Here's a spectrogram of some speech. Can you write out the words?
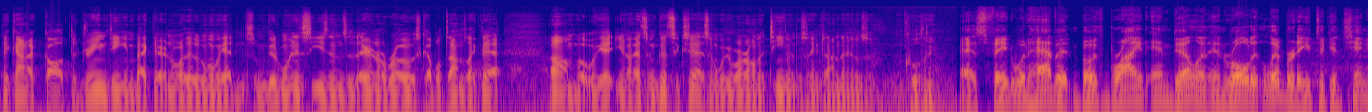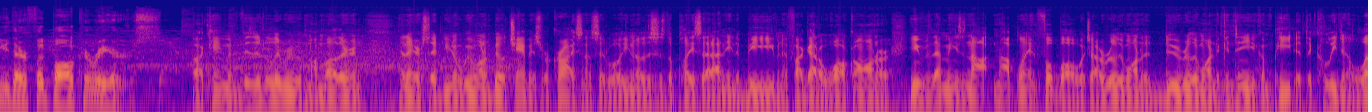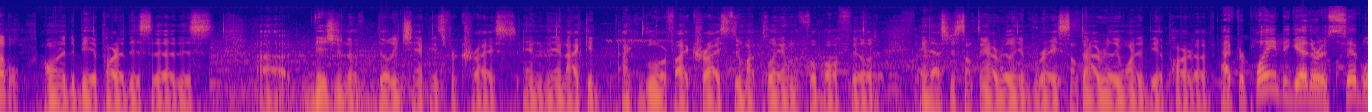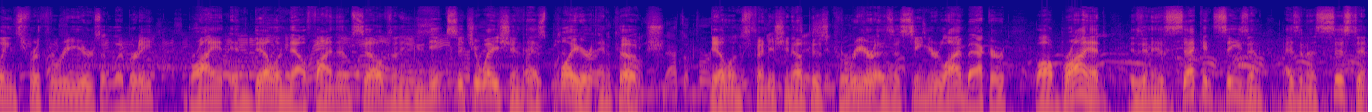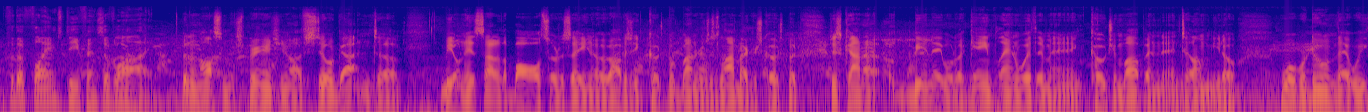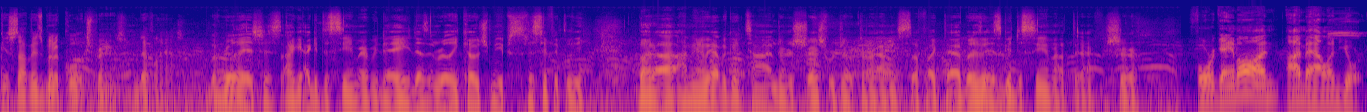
they kind of call it the dream team back there at North when we had some good winning seasons there in a row, a couple of times like that. Um, but we had, you know had some good success, and we were on the team at the same time. Then it was a cool thing. As fate would have it, both Bryant and Dylan enrolled at Liberty to continue their football careers. I came and visited Liberty with my mother, and, and they said, you know, we want to build champions for Christ. And I said, well, you know, this is the place that I need to be, even if I got to walk on, or even if that means not not playing football, which I really wanted to do, really wanted to continue to compete at the collegiate level. I wanted to be a part of this uh, this uh, vision of building champions for Christ, and then I could I could glorify Christ through my play on the football field, and that's just something I really embraced, something I really wanted to be a part of. After playing together as siblings for three years at Liberty, Bryant and Dylan now find themselves in a unique situation as player and coach. Dylan's finishing up his career as a senior linebacker, while Bryant is in his second season as an assistant for the Flames defensive line. It's been an awesome experience. You know, I've still gotten to be on his side of the ball, so to say. You know, obviously Coach Bookbinder is his linebackers coach, but just kind of being able to game plan with him and, coach him up and, and, tell him, you know, what we're doing that week and stuff. It's been a cool experience. It definitely has. But really, it's just I, I, get to see him every day. He doesn't really coach me specifically, but uh, I mean, we have a good time during the stretch. We're joking around and stuff like that. But it's, it's good to see him out there for sure. For Game On, I'm Alan York.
